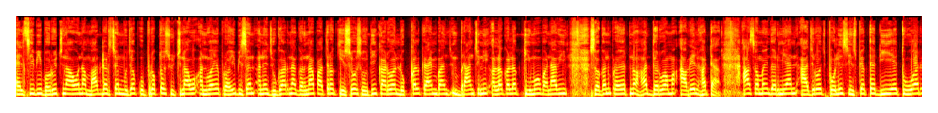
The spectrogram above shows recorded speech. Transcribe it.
એલસીબી ભરૂચનાઓના માર્ગદર્શન મુજબ ઉપરોક્ત સૂચનાઓ અન્વયે પ્રોહિબિશન અને જુગારના ગણનાપાત્ર કેસો શોધી કાઢવા લોકલ ક્રાઇમ બ્રાન્ચ- બ્રાન્ચની અલગ અલગ ટીમો બનાવી સઘન પ્રયત્નો હાથ ધરવામાં આવેલ હતા. આ સમય દરમિયાન આજરોજ police inspector D A Tuvar,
